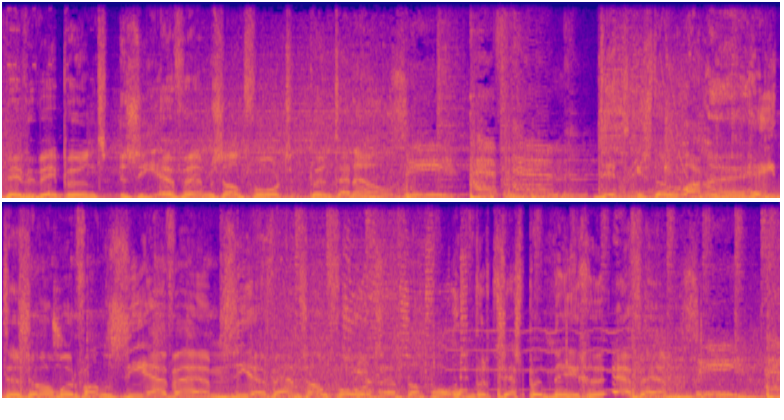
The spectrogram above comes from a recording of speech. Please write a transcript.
www.zfmzandvoort.nl Dit is de lange, hete zomer van ZFM. ZFM Zandvoort. ZFM Zandvoort. 106.9 FM.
